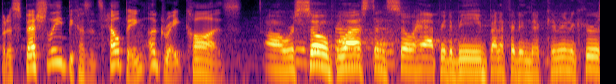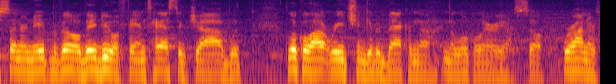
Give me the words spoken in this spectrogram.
but especially because it's helping a great cause. Oh, we're so blessed and so happy to be benefiting the Community Career Center in Naperville. They do a fantastic job with local outreach and giving back in the in the local area. So we're honored,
